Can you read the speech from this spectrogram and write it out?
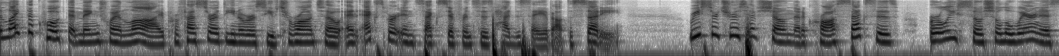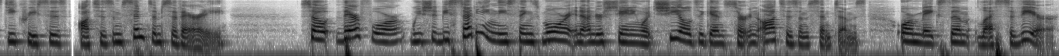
I like the quote that Meng Chuan Lai, professor at the University of Toronto and expert in sex differences, had to say about the study. Researchers have shown that across sexes, early social awareness decreases autism symptom severity. So, therefore, we should be studying these things more in understanding what shields against certain autism symptoms or makes them less severe.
